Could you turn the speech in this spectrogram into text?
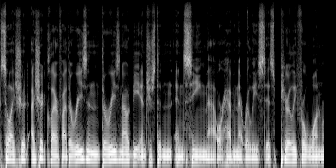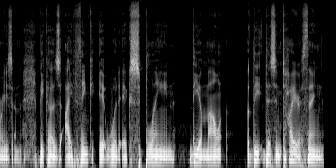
so I should I should clarify the reason the reason I would be interested in, in seeing that or having that released is purely for one reason because I think it would explain the amount the this entire thing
